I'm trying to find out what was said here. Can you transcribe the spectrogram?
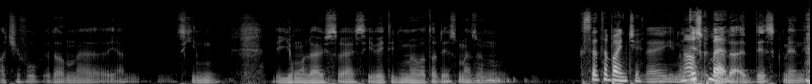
had je vroeger dan, eh, ja, misschien de jonge luisteraars, die weten niet meer wat dat is, maar zo'n, Ik zet een bandje. nee, Nou. Discman. Ja, Discman, ja.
